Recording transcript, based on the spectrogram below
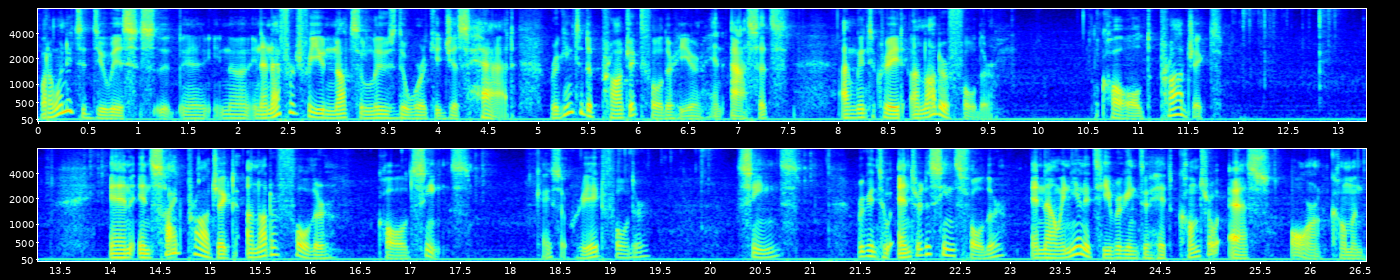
what I wanted to do is, uh, in, a, in, an effort for you not to lose the work you just had, we're going to the project folder here in assets. I'm going to create another folder called project. And inside project, another folder called scenes. Okay, so create folder, scenes. We're going to enter the scenes folder. And now in Unity, we're going to hit Ctrl S or Command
